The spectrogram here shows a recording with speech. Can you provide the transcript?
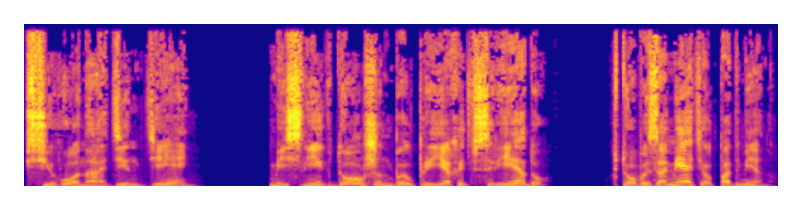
всего на один день. Мясник должен был приехать в среду. Кто бы заметил подмену?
